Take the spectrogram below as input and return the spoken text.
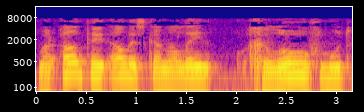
maar altijd, alles kan alleen, geloof moet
